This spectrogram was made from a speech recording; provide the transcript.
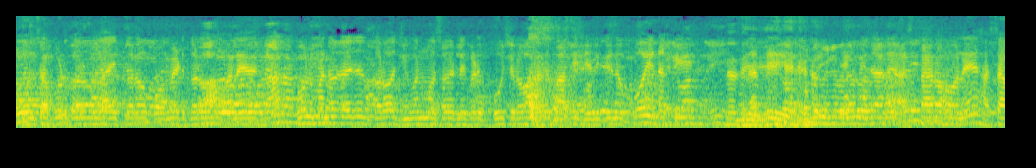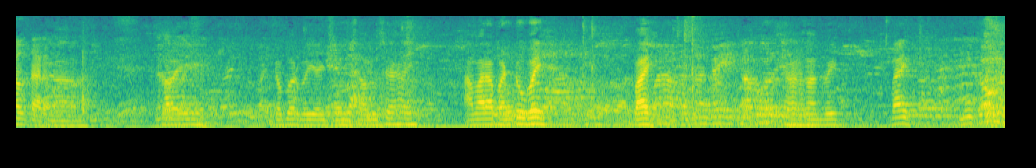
ફૂલ સપોર્ટ કરો લાઈક કરો કોમેન્ટ કરો અને ફૂલ મનોરંજન કરો. જીવનમાં છો એટલે ઘડી ખુશ રહો અને બાકી જિંદગીનો કોઈ નક્કી નથી. એકબીજાને હસતા રહો અને હસાવતા રહો. ગબરભાઈ તો ગબ્બરભાઈ જીમ ચાલુ છે અહીં. અમારા ભંટુભાઈ ભાઈ. હરસાનભાઈ ભાઈ હું કહું ને?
